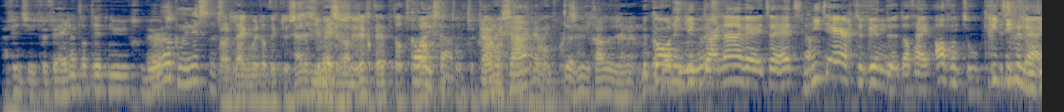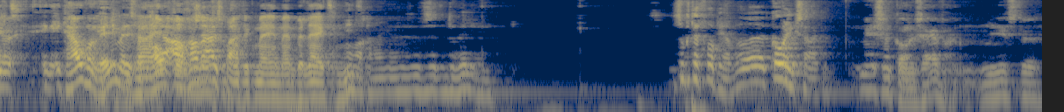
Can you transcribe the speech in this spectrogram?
Vindt u het vervelend dat dit nu gebeurt? Welke minister? Nou, het lijkt me dat ik dus Ja, dat hiermee de dus minister gezegd heb dat we wachten tot de dat zijn. niet gauw zeggen. De koning liet daarna weten het niet erg te vinden dat hij af en toe kritiek krijgt. Ik, ik hou van Willem, maar het is wel een Ik hele arrogante uitspraak. dat ik mijn, mijn beleid niet... Wacht, we zitten de Willy in. Zoek het even op, ja. Eh, Koningszaken. Minister van Koningszaken, minister, Het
